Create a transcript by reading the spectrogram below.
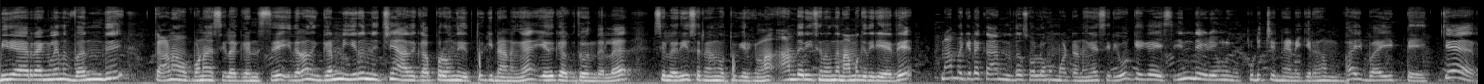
பிரியாணி ரேங்க்லேருந்து வந்து காணாமல் போன சில கன்ஸு இதெல்லாம் கன் இருந்துச்சு அதுக்கப்புறம் வந்து தூக்கிட்டானுங்க. எதுக்காக தோந்தல சில ரீசன் தூக்கியிருக்கலாம். அந்த ரீசன் வந்து நமக்கு தெரியாது. நம்ம கிட்ட காரணத்தை சொல்லவும் மாட்டானுங்க. சரி ஓகே கைஸ் இந்த வீடியோ உங்களுக்கு பிடிச்சுன்னு நினைக்கிறேன். பை பை டேக் கேர்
